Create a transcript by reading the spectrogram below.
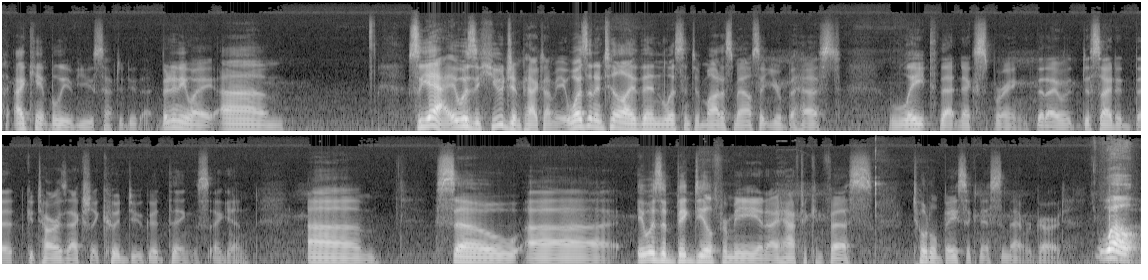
I can't believe you used to have to do that. But anyway, um, so yeah, it was a huge impact on me. It wasn't until I then listened to Modest Mouse at your behest late that next spring that I w- decided that guitars actually could do good things again. Um, so uh, it was a big deal for me, and I have to confess, total basicness in that regard. Well,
